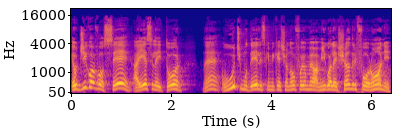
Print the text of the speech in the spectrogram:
Eu digo a você, a esse leitor, né, o último deles que me questionou foi o meu amigo Alexandre Foroni,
